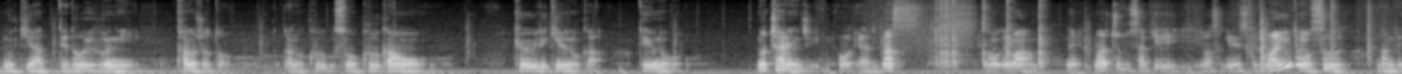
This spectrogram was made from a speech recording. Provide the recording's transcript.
向き合って、どういうふうに彼女とあのその空間を共有できるのかっていうのをのチャレンジをやります。なのでまあね、まあちょっと先は先ですけど、まあ言うてもすぐなんで、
